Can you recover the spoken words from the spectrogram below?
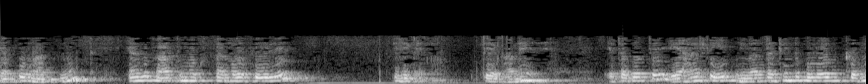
යපුණත් එයාගේ ප්‍රාථමික සංවර සීලේ පිළිගන්නවා. තේරෙන්නේ? එතකොට එයාට නිවන් දකින්න පුළුවන්කම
